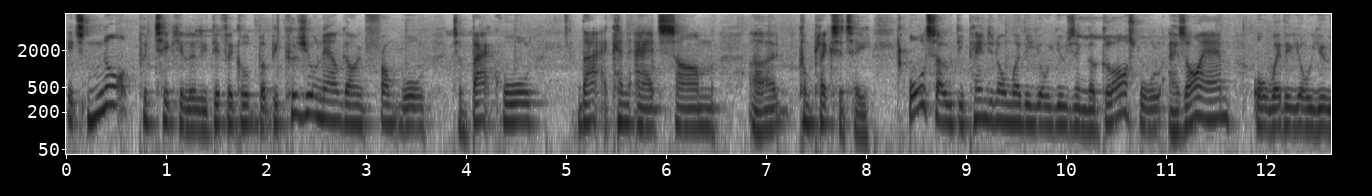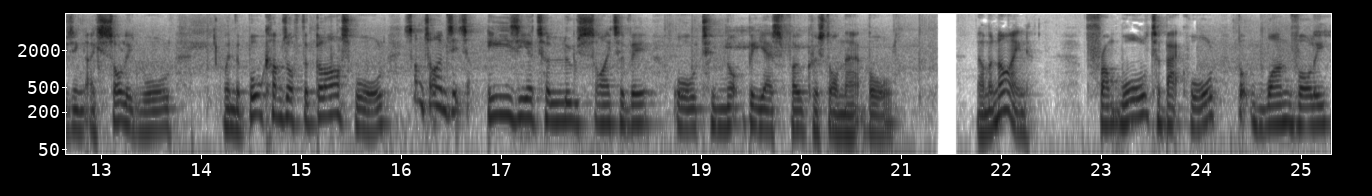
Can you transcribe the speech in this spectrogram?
It's not particularly difficult, but because you're now going front wall to back wall, that can add some uh, complexity. Also, depending on whether you're using a glass wall, as I am, or whether you're using a solid wall, when the ball comes off the glass wall, sometimes it's easier to lose sight of it or to not be as focused on that ball. Number nine, front wall to back wall, but one volley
